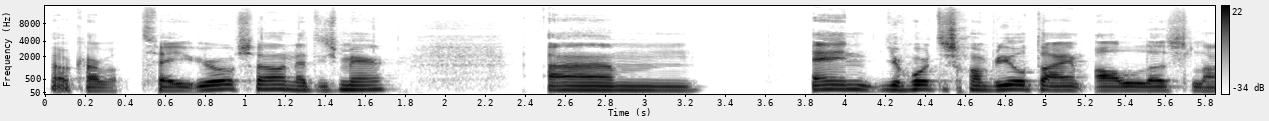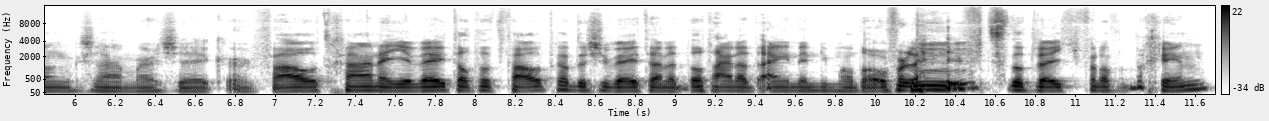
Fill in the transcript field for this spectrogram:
bij elkaar wat twee uur of zo, net iets meer. Ehm, en je hoort dus gewoon real time alles langzaam maar zeker fout gaan. En je weet dat het fout gaat. Dus je weet aan het, dat aan het einde niemand overleeft. Dat weet je vanaf het begin.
